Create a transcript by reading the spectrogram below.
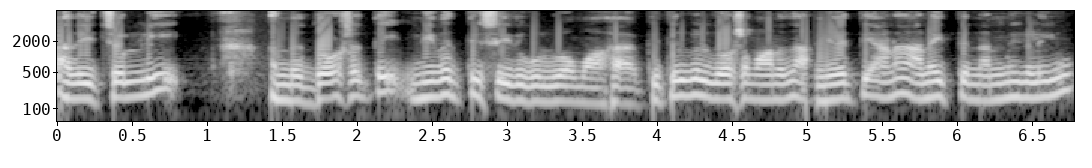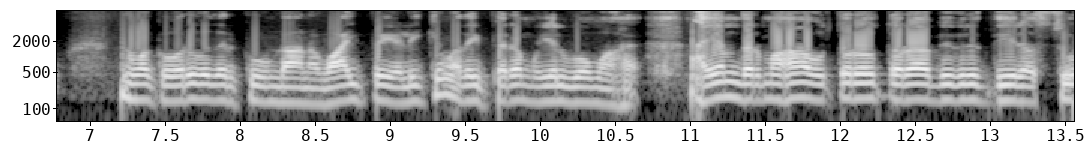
அதை சொல்லி அந்த தோஷத்தை நிவர்த்தி செய்து கொள்வோமாக. பித்திருக்கள் தோஷமானது நிவர்த்தியான அனைத்து நன்மைகளையும் நமக்கு வருவதற்கு உண்டான வாய்ப்பை அளிக்கும். அதை பெற முயல்வோமாக. அயம் தர்மஹா உத்தரோத்தர அபிவிருத்தி ரஸ்து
